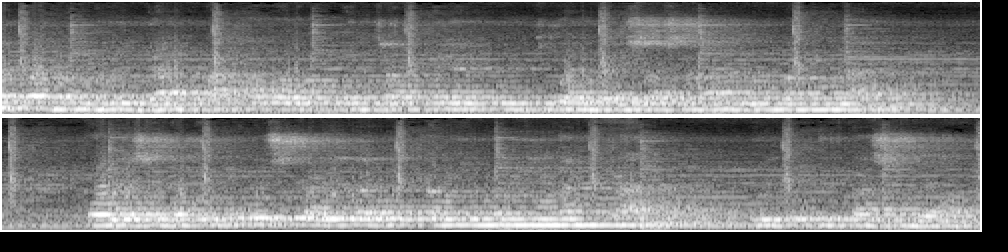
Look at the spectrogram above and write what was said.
dapat memberi dampak awal pencapaian tujuan dan sasaran pembangunan. Oleh sebab itu sekali lagi kami mengingatkan untuk kita semua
